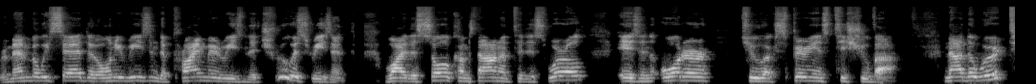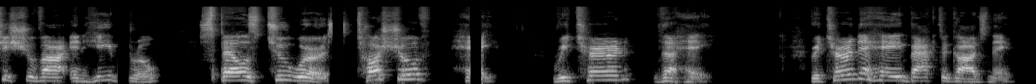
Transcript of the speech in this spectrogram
Remember, we said the only reason, the primary reason, the truest reason why the soul comes down onto this world is in order to experience teshuvah. Now, the word teshuvah in Hebrew spells two words tashuv hay, return the hay. Return the hay back to God's name.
